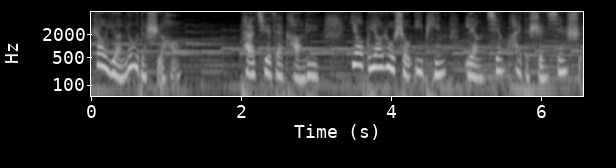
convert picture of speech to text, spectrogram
绕远路的时候，他却在考虑要不要入手一瓶两千块的神仙水。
